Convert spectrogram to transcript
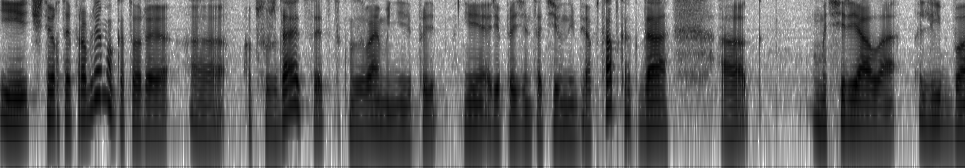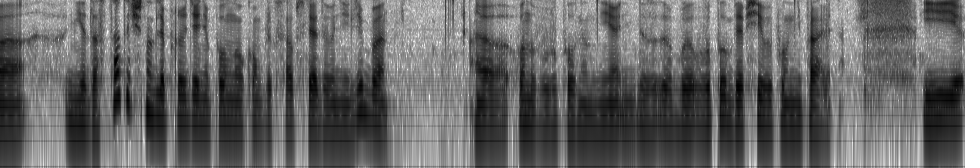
И четвертая проблема, которая э, обсуждается, это так называемый нерепрезентативный биоптат, когда э, материала либо недостаточно для проведения полного комплекса обследований, либо э, он выполнен не, выпол, биопсия выполнена неправильно. И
